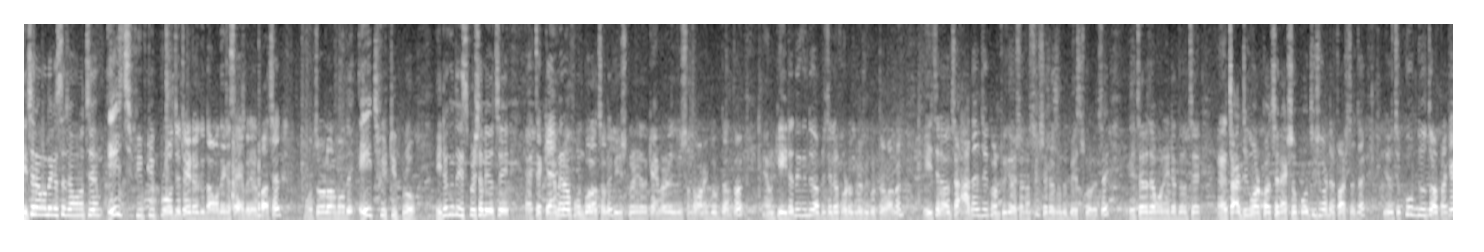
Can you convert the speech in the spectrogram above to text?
এছাড়া আমাদের কাছে যেমন হচ্ছে এইচ ফিফটি প্রো যেটা এটা কিন্তু আমাদের কাছে অ্যাভেলেবল পাচ্ছেন। মোটরোলার মধ্যে এইচ ফিফটি প্রো এটা কিন্তু স্পেশালি হচ্ছে একটা ক্যামেরা ফোন বলা চলে, বিশেষ করে এটার ক্যামেরা রেজলিউশনটা অনেক দুর্দান্ত। এমনকি এটাতে কিন্তু আপনি চাইলে ফটোগ্রাফি করতে পারবেন। এছাড়া হচ্ছে আদার যে কনফিগারেশন আছে, সেটা কিন্তু বেস্ট করেছে। এছাড়া যেমন এটাতে হচ্ছে চার্জিং ওয়াট পাচ্ছেন একশো পঁচিশ ওয়াটের ফাস্ট চার্জার যেটা হচ্ছে খুব দ্রুত আপনাকে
